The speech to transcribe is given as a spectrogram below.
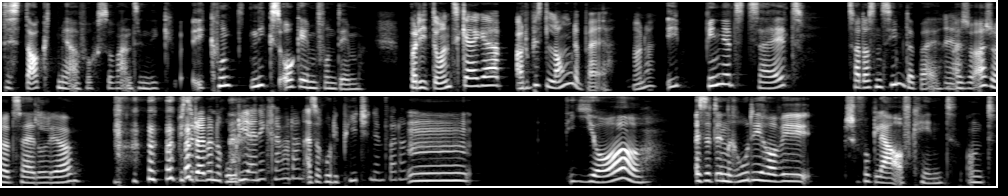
Das taugt mir einfach so wahnsinnig. Ich konnte nichts angeben von dem. Bei den Tanzgeiger, aber du bist lang dabei, oder? Ich bin jetzt seit 2007 dabei. Ja. Also auch schon eine Zeit, ja. Bist du da über den Rudi reingekommen dann? Also Rudi Peach in dem Fall dann? Mm, ja, also den Rudi habe ich schon von klar auf kennt. Und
